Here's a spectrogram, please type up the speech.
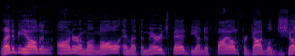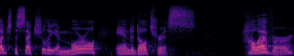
Let it be held in honor among all, and let the marriage bed be undefiled, for God will judge the sexually immoral and adulterous. However,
